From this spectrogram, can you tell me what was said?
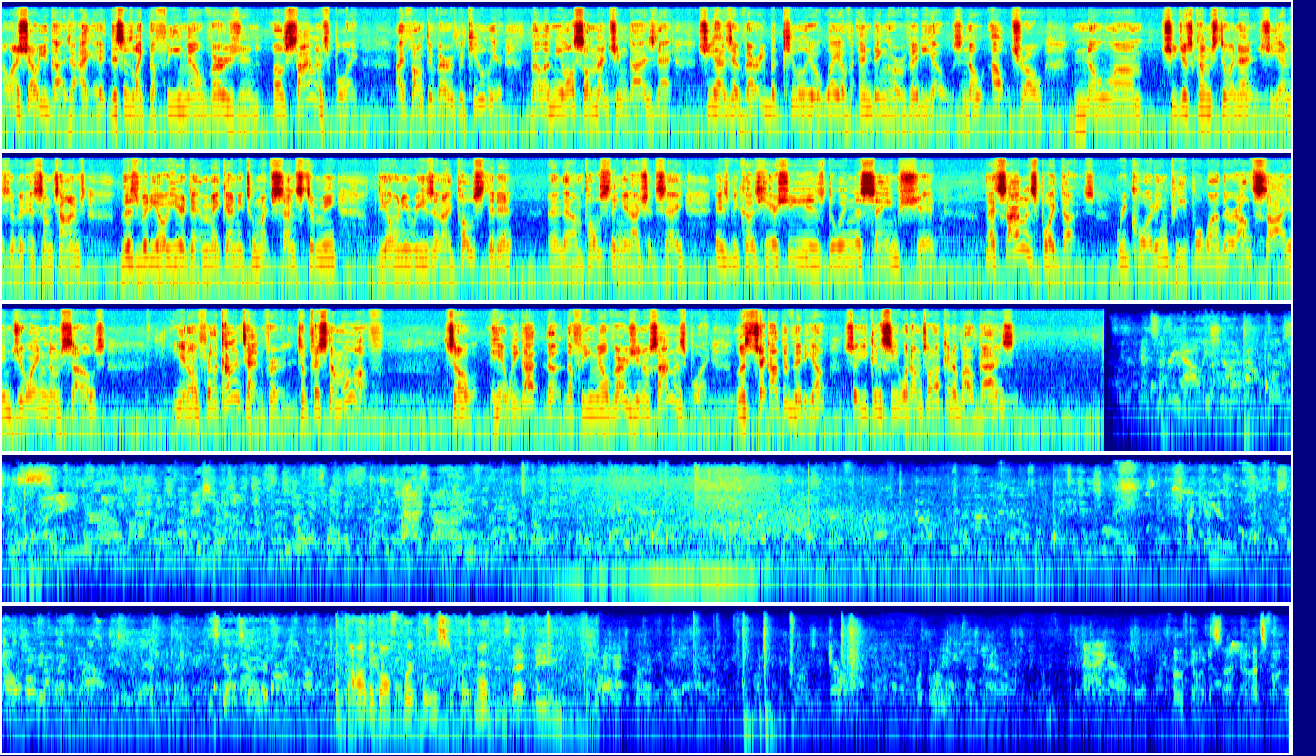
I want to show you guys. I, this is like the female version of Silence Boy. I found it very peculiar. Now, let me also mention, guys, that she has a very peculiar way of ending her videos. No outro, no, um, she just comes to an end. She ends the video. Sometimes this video here didn't make any too much sense to me. The only reason I posted it, and that I'm posting it, I should say, is because here she is doing the same shit that Silence Boy does recording people while they're outside enjoying themselves, you know, for the content, for to piss them off. So here we got the, the female version of Silence Boy. Let's check out the video so you can see what I'm talking about, guys. It's a reality show about insane. There she with uh, the Gulfport Police Department. That being both going this side now. That's fun.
